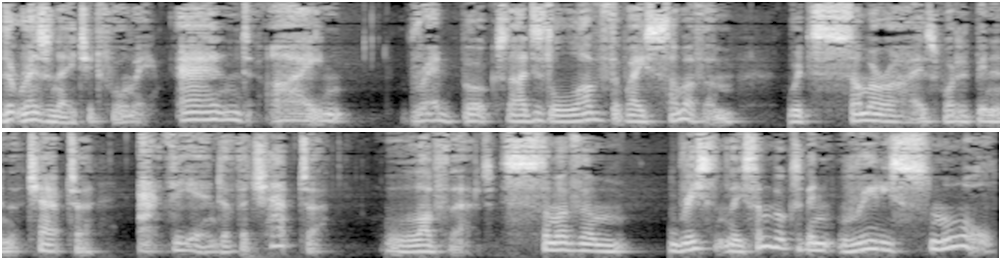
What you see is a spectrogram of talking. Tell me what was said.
that resonated for me. And I read books and I just loved the way some of them would summarize what had been in the chapter at the end of the chapter. Love that. Some of them recently, some books have been really small,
